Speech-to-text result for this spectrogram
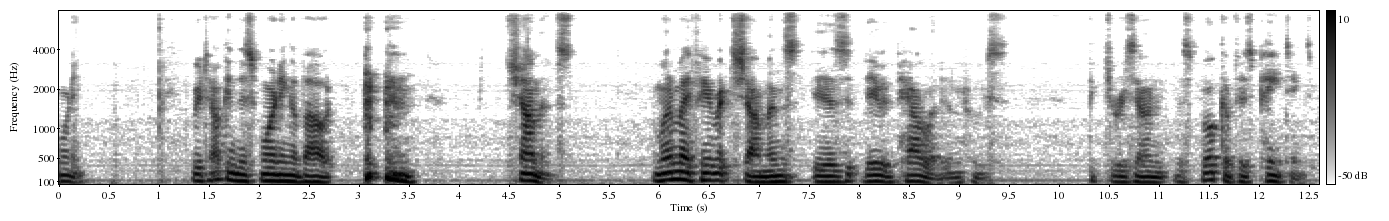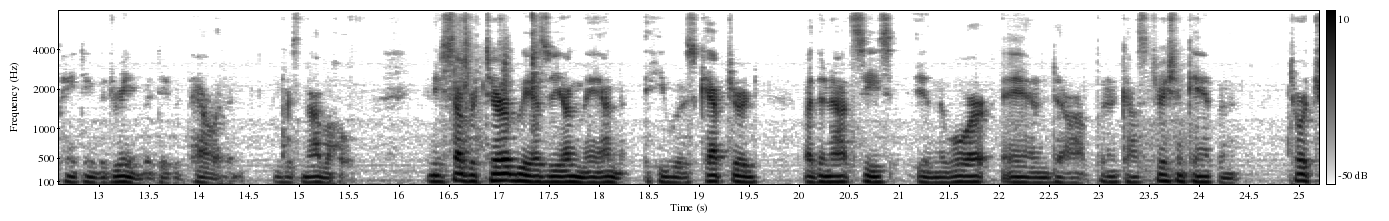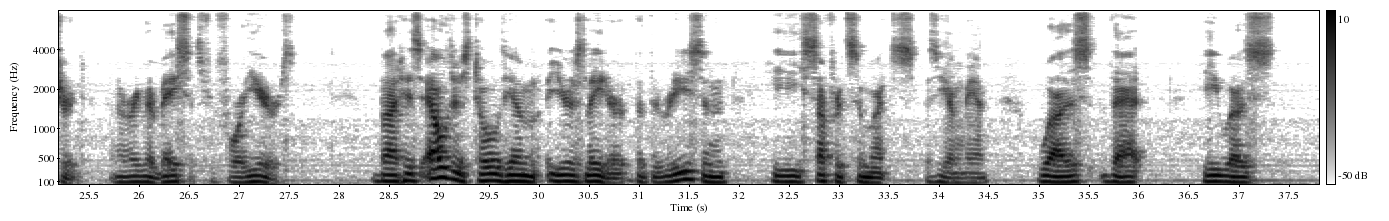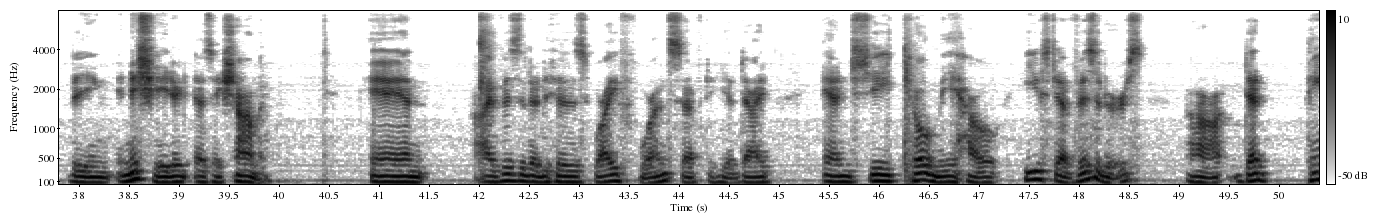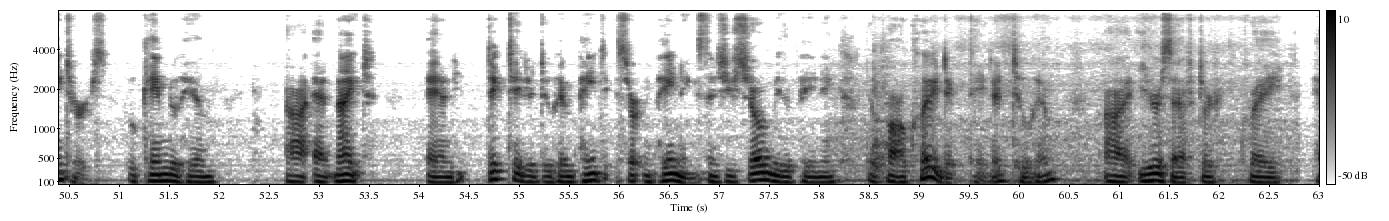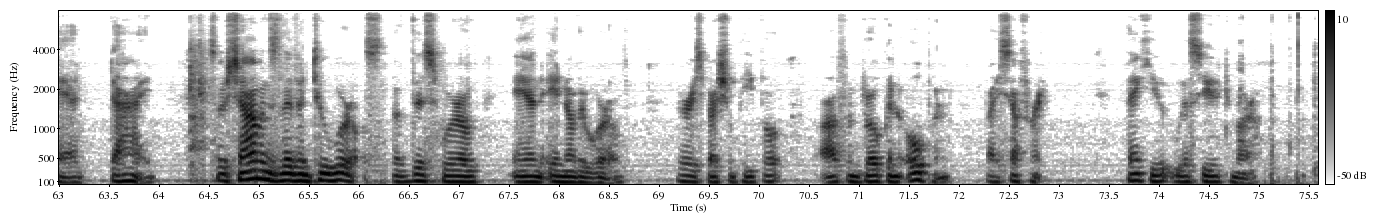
morning. We're talking this morning about shamans. And one of my favorite shamans is David Paladin, whose picture is on this book of his paintings, Painting the Dream by David Paladin. He was Navajo. And he suffered terribly as a young man. He was captured by the Nazis in the war and uh, put in a concentration camp and tortured on a regular basis for four years. But his elders told him years later that the reason he suffered so much as a young man was that he was being initiated as a shaman. And I visited his wife once after he had died, and she told me how he used to have visitors, uh, dead painters, who came to him uh, at night and dictated to him paint, certain paintings. And she showed me the painting that Paul Klee dictated to him uh, years after Klee had died. So shamans live in two worlds, of this world and another world. Very special people, often broken open by suffering. Thank you. We'll see you tomorrow.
